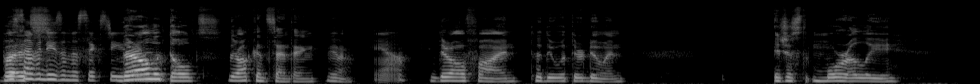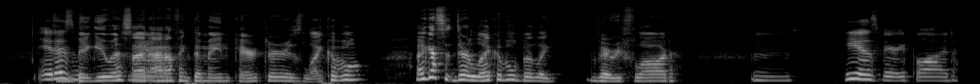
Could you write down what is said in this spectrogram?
But the 70s and the 60s. They're all adults. They're all consenting. You know, Yeah. they're all fine to do what they're doing. It's just morally It is. ambiguous. I, I don't think the main character is likable. I guess they're likable, but like very flawed. Mm, he is very flawed.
